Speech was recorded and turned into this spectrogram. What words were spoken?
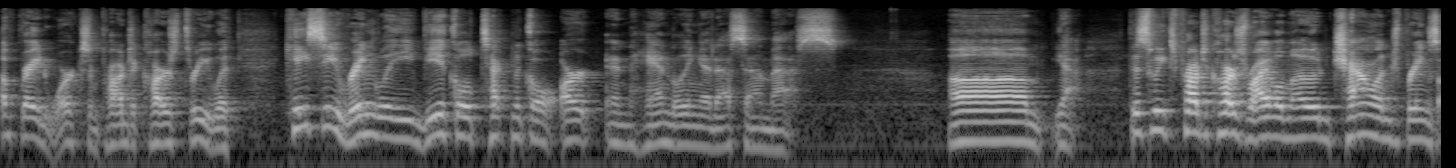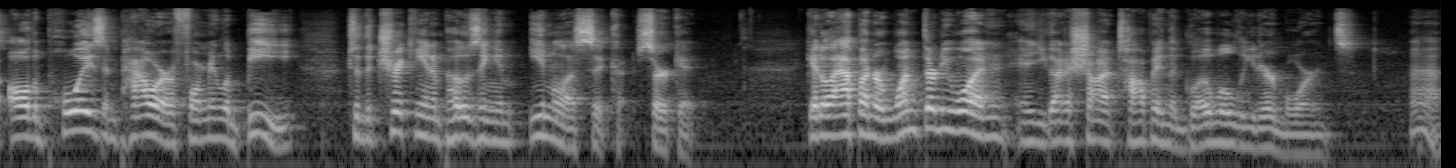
upgrade works in Project Cars 3 with Casey Ringley, Vehicle Technical Art and Handling at SMS. Um, yeah. This week's Project Cars Rival Mode challenge brings all the poise and power of Formula B to the tricky and imposing Imola circuit. Get a lap under 131, and you got a shot at topping the global leaderboards. Ah,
